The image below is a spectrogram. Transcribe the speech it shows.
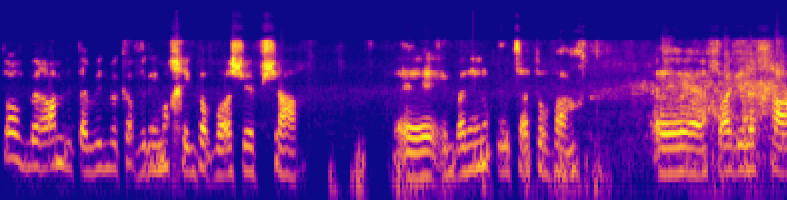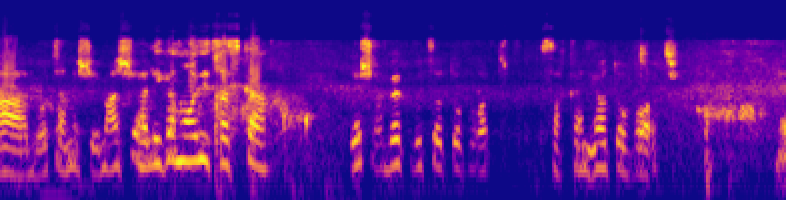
טוב, ברמלה תמיד מכוונים הכי גבוה שאפשר. אה, בנינו קבוצה טובה. אה, אני יכולה להגיד לך באותה נשימה שהליגה מאוד התחזקה. יש הרבה קבוצות טובות, שחקניות טובות. אה,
